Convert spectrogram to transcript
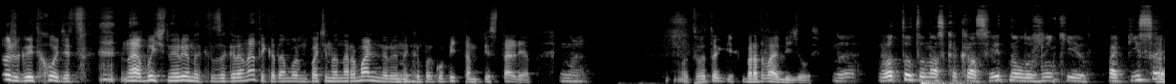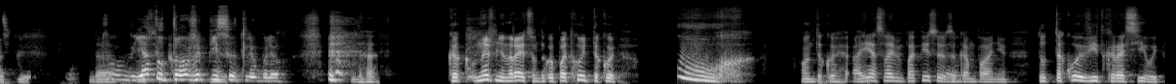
Тоже, говорит, ходит на обычный рынок за гранатой, когда можно пойти на нормальный рынок и покупить там пистолет. Вот в итоге братва обиделась. Да. Вот тут у нас как раз вид на Лужники пописать. Да. Ну, я тут тоже писать люблю. Да. Как, знаешь, мне нравится, он такой подходит, такой, ух, он такой, а я с вами пописываю за компанию. Тут такой вид красивый.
